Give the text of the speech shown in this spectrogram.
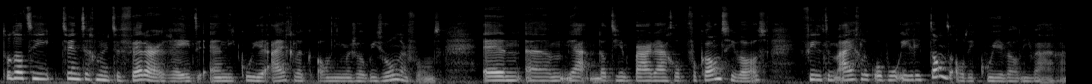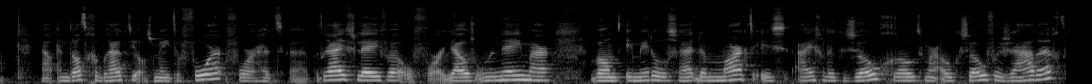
Totdat hij 20 minuten verder reed en die koeien eigenlijk al niet meer zo bijzonder vond. En um, ja, dat hij een paar dagen op vakantie was, viel het hem eigenlijk op hoe irritant al die koeien wel niet waren. Nou, en dat gebruikt hij als metafoor voor het uh, bedrijfsleven of voor jou als ondernemer. Want inmiddels, hè, de markt is eigenlijk zo groot, maar ook zo verzadigd.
